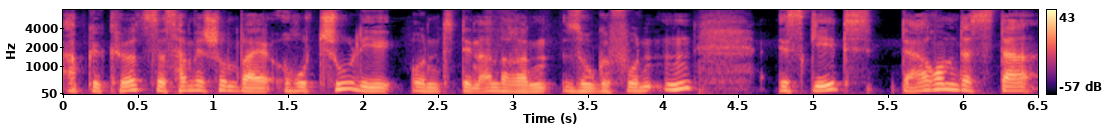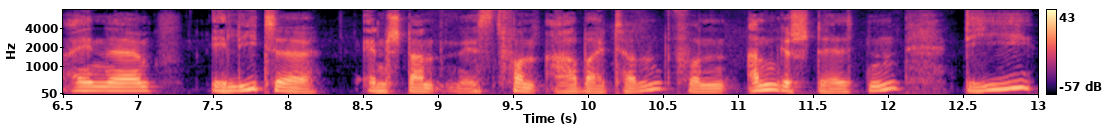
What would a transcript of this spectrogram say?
abgekürzt, das haben wir schon bei Ruchuli und den anderen so gefunden. Es geht darum, dass da eine Elite entstanden ist von Arbeitern, von Angestellten, die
